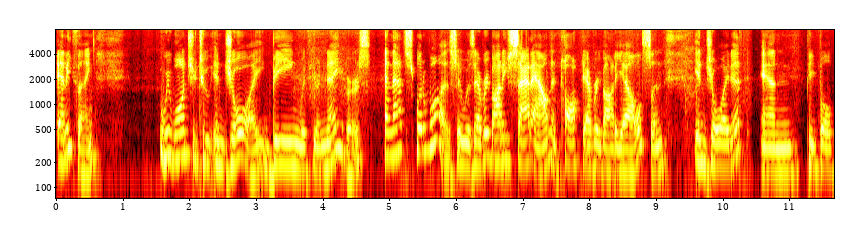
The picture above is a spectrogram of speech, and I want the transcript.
anything we want you to enjoy being with your neighbors. And that's what it was. It was everybody sat down and talked to everybody else and enjoyed it. And people,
